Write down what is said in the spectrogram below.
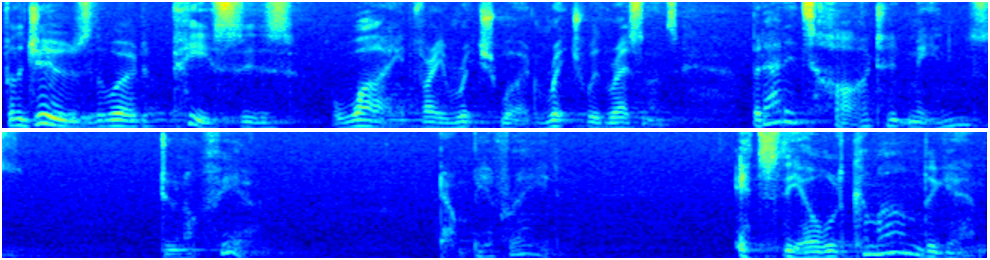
For the Jews, the word peace is a wide, very rich word, rich with resonance. But at its heart, it means do not fear. Don't be afraid. It's the old command again.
